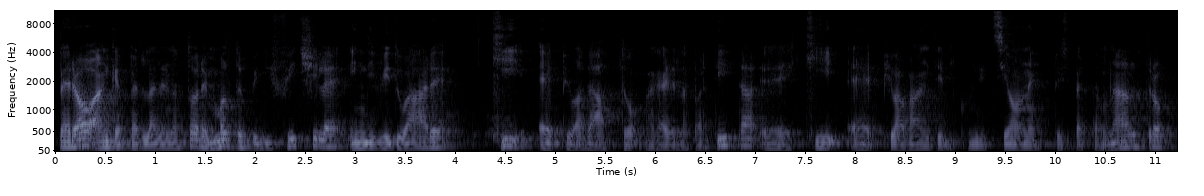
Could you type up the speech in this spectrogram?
però anche per l'allenatore è molto più difficile individuare chi è più adatto magari alla partita, e chi è più avanti di condizione rispetto a un altro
